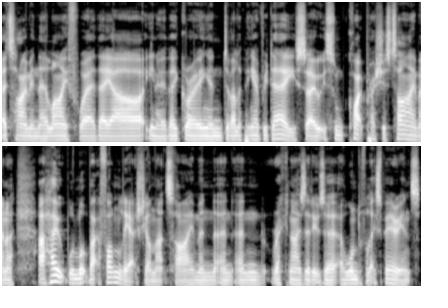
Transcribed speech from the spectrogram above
a time in their life where they are, you know, they're growing and developing every day. So, it's some quite precious time time. And I, I hope we'll look back fondly actually on that time and, and, and recognise that it was a, a wonderful experience.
